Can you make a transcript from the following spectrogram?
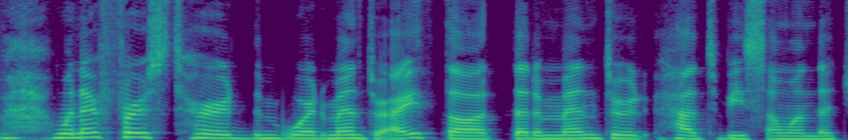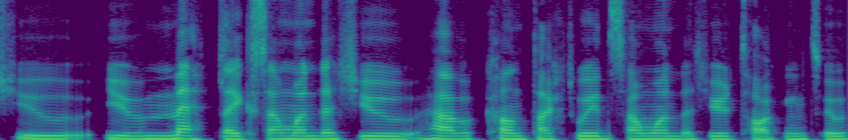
when I first heard the word mentor, I thought that a mentor had to be someone that you you met, like someone that you have a contact with, someone that you're talking to.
